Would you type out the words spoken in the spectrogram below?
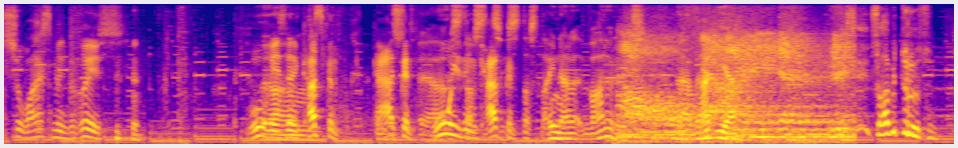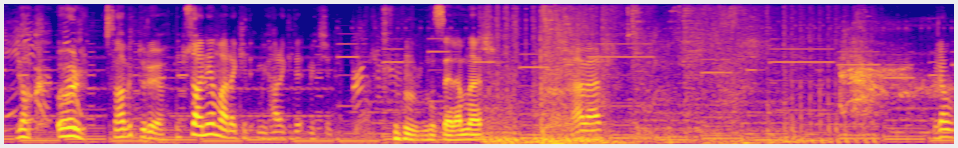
Schwarzmann Grüß. Wo ist denn Kasken? Kasken. Wo ist denn Kasken? Ist das deine Valorant? Ya, hadi ya. Sabit duruyorsun. Yok. Öl. Sabit duruyor. 3 saniyen var hareket etmek, hareket etmek için. Selamlar. Ne haber? Hocam.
